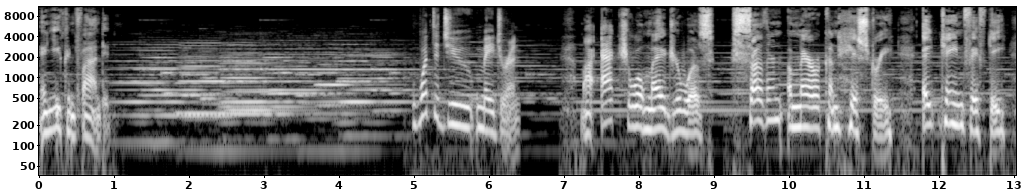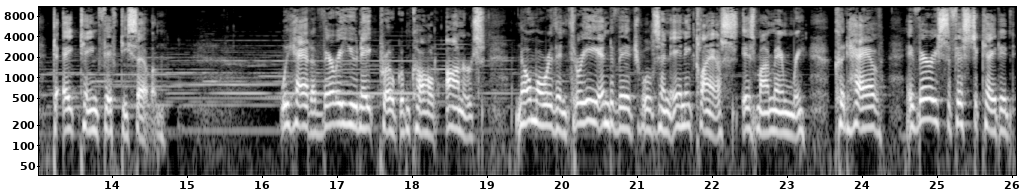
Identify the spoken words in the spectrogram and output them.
and you can find it. What did you major in? My actual major was Southern American History, 1850 to 1857. We had a very unique program called Honors. No more than three individuals in any class, is my memory, could have a very sophisticated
